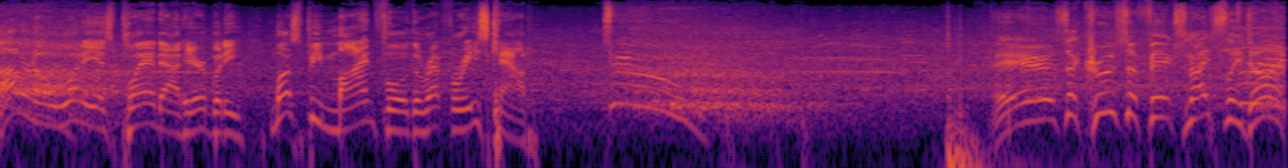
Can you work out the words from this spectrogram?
I don't know what he has planned out here, but he must be mindful of the referee's count. There's the crucifix. Nicely done.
